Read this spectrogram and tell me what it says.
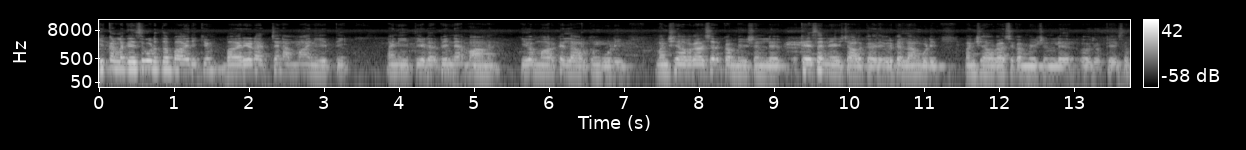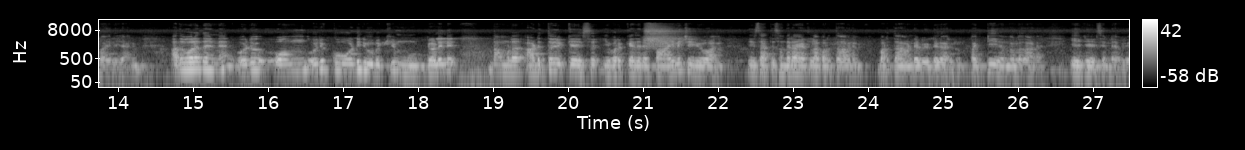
ഈ കള്ളക്കേസ് കൊടുത്ത ഭാര്യയ്ക്കും ഭാര്യയുടെ അച്ഛൻ അമ്മ അനിയത്തി അനിയത്തിയുടെ പിന്നെ മാമൻ ഇവന്മാർക്ക് എല്ലാവർക്കും കൂടി മനുഷ്യാവകാശ കമ്മീഷനിൽ കേസ് അന്വേഷിച്ച ആൾക്കാർ ഇവർക്കെല്ലാം കൂടി മനുഷ്യാവകാശ കമ്മീഷനിൽ ഒരു കേസ് ഫയൽ ചെയ്യാനും. അതുപോലെ തന്നെ ഒരു ഒരു കോടി രൂപയ്ക്ക് മുകളിൽ നമ്മൾ അടുത്തൊരു കേസ് ഇവർക്കെതിരെ ഫയൽ ചെയ്യുവാനും ഈ സത്യസന്ധരായിട്ടുള്ള ഭർത്താവിനും ഭർത്താവിന്റെ വീട്ടുകാർക്കും പറ്റി എന്നുള്ളതാണ് ഈ കേസിന്റെ ഒരു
